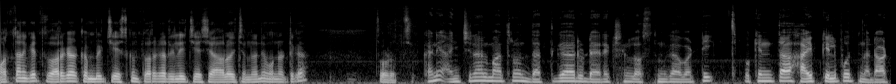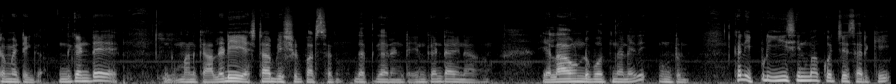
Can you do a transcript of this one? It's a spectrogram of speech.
మొత్తానికైతే త్వరగా కంప్లీట్ చేసుకుని త్వరగా రిలీజ్ చేసే ఆలోచనలోనే ఉన్నట్టుగా చూడొచ్చు. కానీ అంచనాలు మాత్రం దత్ గారు డైరెక్షన్లో వస్తుంది కాబట్టి ఒక ఇంత హైప్కి వెళ్ళిపోతుంది అది ఆటోమేటిక్గా. ఎందుకంటే మనకి ఆల్రెడీ ఎస్టాబ్లిష్డ్ పర్సన్ దత్ గారు అంటే. ఎందుకంటే ఆయన ఎలా ఉండబోతుంది అనేది ఉంటుంది. కానీ ఇప్పుడు ఈ సినిమాకి వచ్చేసరికి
